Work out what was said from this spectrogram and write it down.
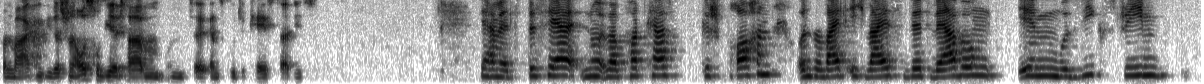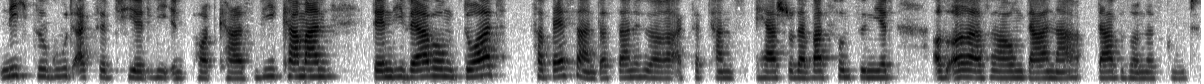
von Marken, die das schon ausprobiert haben und äh, ganz gute Case Studies. Wir haben jetzt bisher nur über Podcasts gesprochen. Und soweit ich weiß, wird Werbung im Musikstream nicht so gut akzeptiert wie in Podcasts. Wie kann man denn die Werbung dort verbessern, dass da eine höhere Akzeptanz herrscht oder was funktioniert aus eurer Erfahrung da, da besonders gut?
